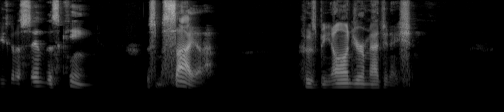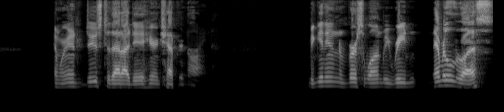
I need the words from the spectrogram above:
He's going to send this King, this Messiah, who's beyond your imagination. And we're introduced to that idea here in chapter 9. Beginning in verse 1, we read, Nevertheless,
